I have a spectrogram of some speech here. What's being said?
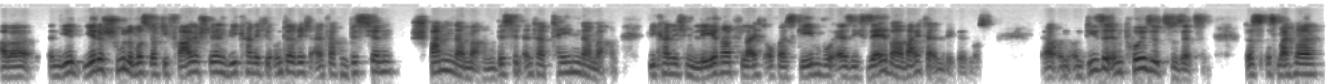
Aber jede Schule muss doch die Frage stellen, wie kann ich den Unterricht einfach ein bisschen spannender machen, ein bisschen entertainender machen? Wie kann ich dem Lehrer vielleicht auch was geben, wo er sich selber weiterentwickeln muss? Ja, und, und diese Impulse zu setzen, das ist manchmal,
